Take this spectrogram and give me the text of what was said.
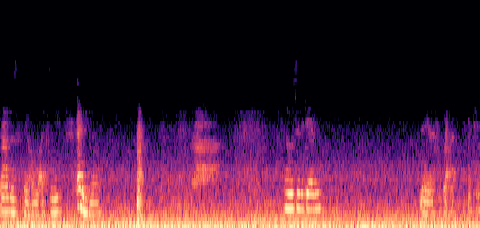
Not just, you know, lively. Anyhow. Nose it again. Dang, I forgot. Okay.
